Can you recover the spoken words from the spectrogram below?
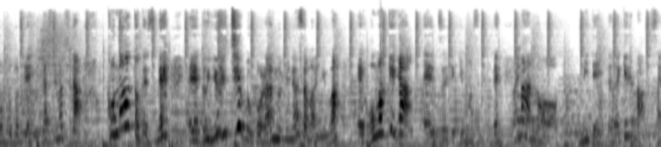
お届けいたしました。この後ですね、えっ、と、YouTube ご覧の皆様には、えーおまけが、えーついてきますので、はいまあ、あの、見ていただければ幸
